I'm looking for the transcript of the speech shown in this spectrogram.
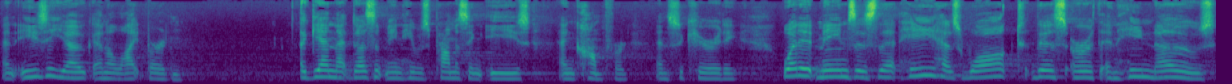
an easy yoke and a light burden. Again, that doesn't mean he was promising ease and comfort and security. What it means is that he has walked this earth and he knows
